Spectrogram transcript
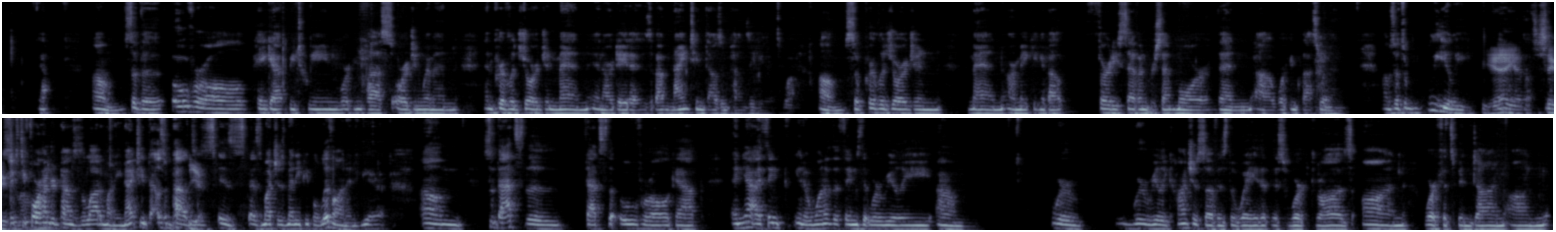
Um, so the overall pay gap between working class origin women and privileged origin men in our data is about 19,000 pounds a year. Wow. Um, so privileged origin men are making about 37% more than uh, working class women. Um, so it's a really Yeah, yeah, that's a serious 6,400 pounds is a lot of money. 19,000 pounds Yeah. is, is as much as many people live on in a year. Um, so that's the that's the overall gap. And yeah, I think you know one of the things that we're really um, we're we're really conscious of is the way that this work draws on work that's been done on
